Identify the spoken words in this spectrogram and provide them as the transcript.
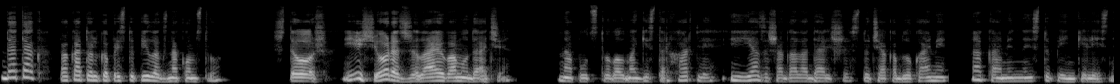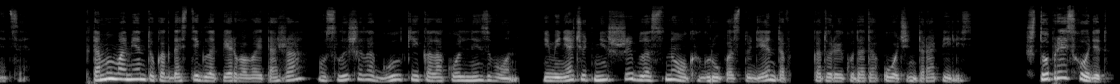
Да так, пока только приступила к знакомству. Что ж, еще раз желаю вам удачи напутствовал магистр Хартли, и я зашагала дальше, стуча каблуками о каменные ступеньки лестницы. К тому моменту, как достигла первого этажа, услышала гулкий колокольный звон, и меня чуть не сшибла с ног группа студентов, которые куда-то очень торопились. «Что происходит?»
